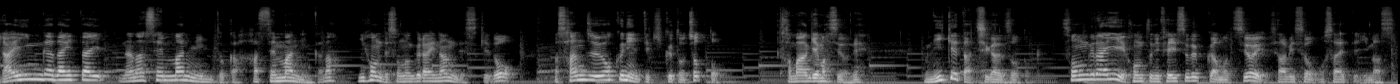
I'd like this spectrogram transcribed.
LINE がだいたい7000万人とか8000万人かな。日本でそのぐらいなんですけど、30億人って聞くとちょっとまげますよね。2桁違うぞと。そんぐらい本当に Facebook はもう強いサービスを抑えています。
